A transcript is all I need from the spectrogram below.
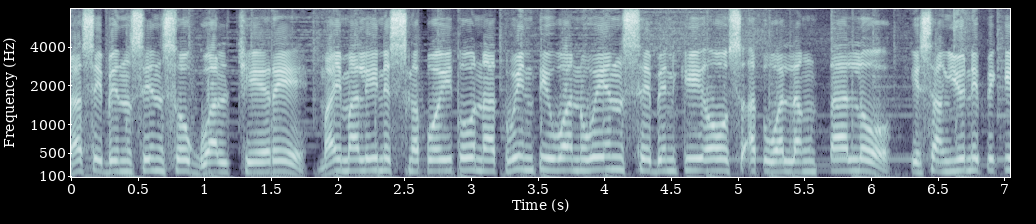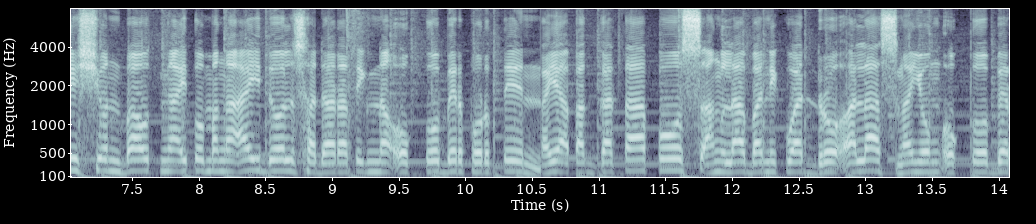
na si Vincenzo Gualtieri. May malinis nga po ito na 21 wins, 7 KOs at walang talo. Isang unification bout nga ito mga idol sa darating na October 14. Kaya pagkatapos ang laban ni Cuadro Alas ngayong October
